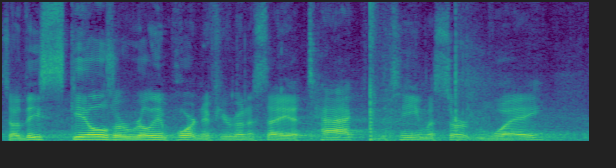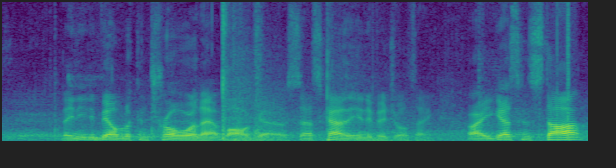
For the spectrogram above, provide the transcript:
So these skills are really important if you're gonna say attack the team a certain way, they need to be able to control where that ball goes. So that's kind of the individual thing. All right, you guys can stop.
